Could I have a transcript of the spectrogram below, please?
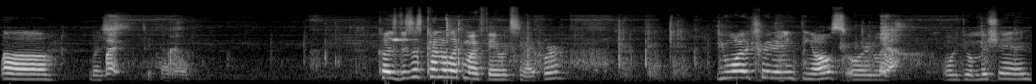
Uh, let's Wait. take that out. Cause this is kind of like my favorite sniper. You want to trade anything else, or like Yeah. want to do a mission?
